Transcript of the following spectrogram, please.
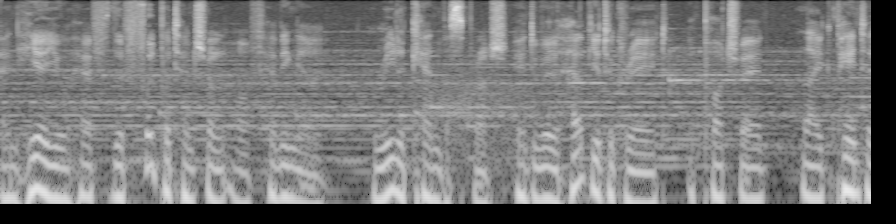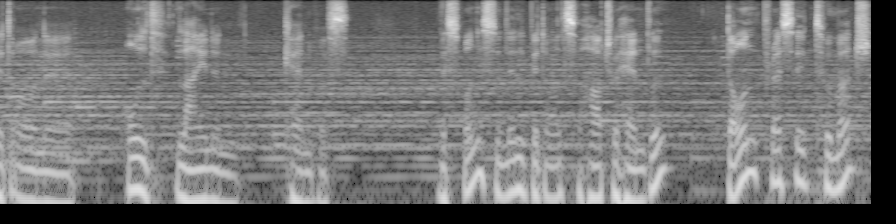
and here you have the full potential of having a real canvas brush. It will help you to create a portrait like painted on a old linen canvas. This one is a little bit also hard to handle don't press it too much,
